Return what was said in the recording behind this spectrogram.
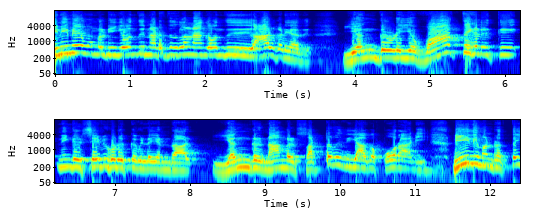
இனிமே உங்கள் நீங்கள் வந்து நடத்துறதுலாம் நாங்கள் வந்து ஆள் கிடையாது. எங்களுடைய வார்த்தைகளுக்கு நீங்கள் செவி கொடுக்கவில்லை என்றால் எங்கள் நாங்கள் சட்ட ரீதியாக போராடி நீதிமன்றத்தை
